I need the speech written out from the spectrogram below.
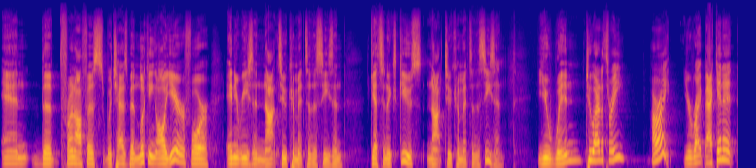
And the front office, which has been looking all year for any reason not to commit to the season, gets an excuse not to commit to the season. You win two out of three. All right. You're right back in it.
